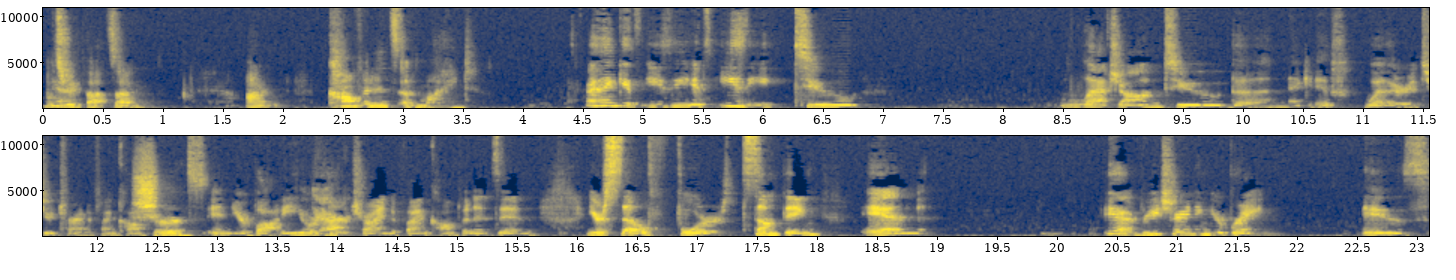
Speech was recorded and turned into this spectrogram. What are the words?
What's Yeah. your thoughts on on confidence of mind? I think it's easy. It's easy to latch on to the negative, whether it's you're trying to find confidence in your body or Yeah. you're trying to find confidence in yourself for something. And yeah, retraining your brain is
